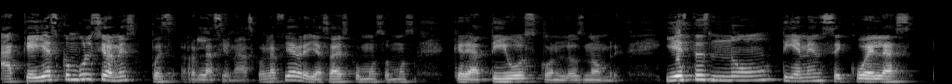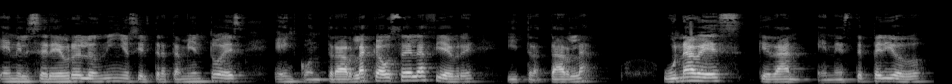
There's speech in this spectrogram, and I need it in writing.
aquellas convulsiones, pues, relacionadas con la fiebre. Ya sabes cómo somos creativos con los nombres. Y estas no tienen secuelas en el cerebro de los niños y el tratamiento es encontrar la causa de la fiebre y tratarla. Una vez que dan en este periodo,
